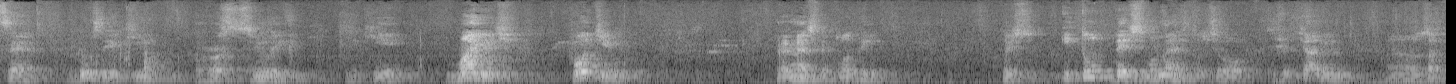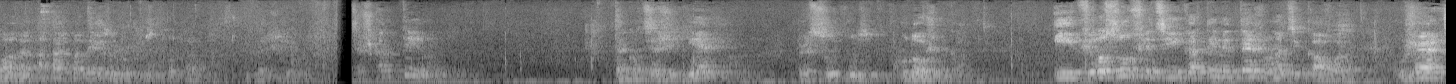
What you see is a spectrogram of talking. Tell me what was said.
Це люди, які розцвіли, які мають потім принести плоди. Тобто і тут десь момент цього життя він е, закладений. А так подивіться, ну хто там? Це ж картина. Так оце ж є присутність художника. І філософія цієї картини теж вона цікава. Уже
